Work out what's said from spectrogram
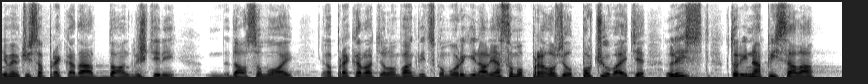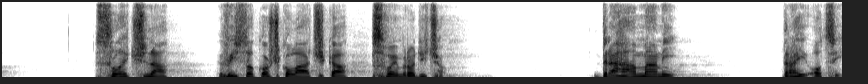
Neviem, či sa prekladá do angličtiny. Dal som ho aj prekladateľom v anglickom origináli. Ja som ho preložil. Počúvajte list, ktorý napísala slečna, vysokoškoláčka svojim rodičom. Drahá mami, drahí oci,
